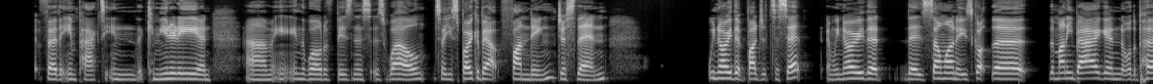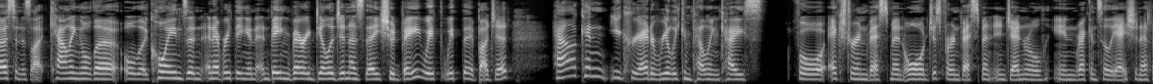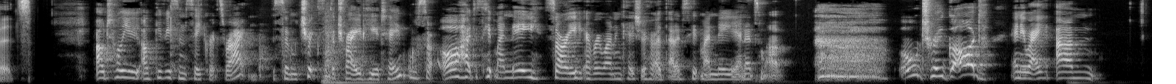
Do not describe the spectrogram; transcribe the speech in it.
further impact in the community and um, in the world of business as well. So you spoke about funding just then. We know that budgets are set, and we know that there's someone who's got the the money bag and or the person is like counting all the all the coins and, and everything and, and being very diligent as they should be with with their budget how can you create a really compelling case for extra investment or just for investment in general in reconciliation efforts I'll tell you, I'll give you some secrets, right? Some tricks of the trade here, team. Sorry. Oh, I just hit my knee. Sorry, everyone, in case you heard that. I just hit my knee and it's my, oh, true God. Anyway, um,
